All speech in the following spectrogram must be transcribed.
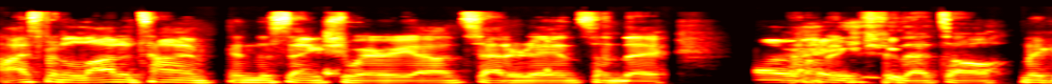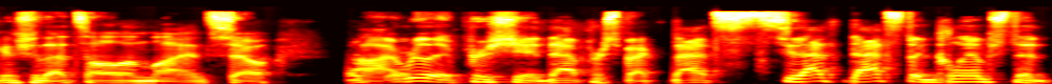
I spend a lot of time in the sanctuary on Saturday and Sunday, All uh, making sure that's all making sure that's all in line. So uh, I really appreciate that perspective. That's see that that's the glimpse that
